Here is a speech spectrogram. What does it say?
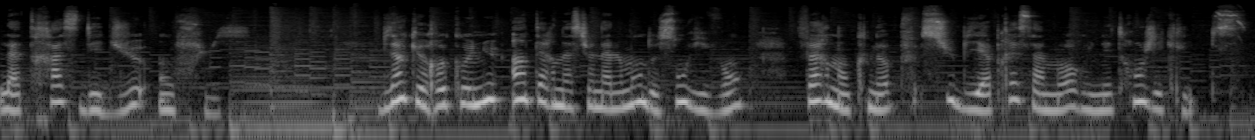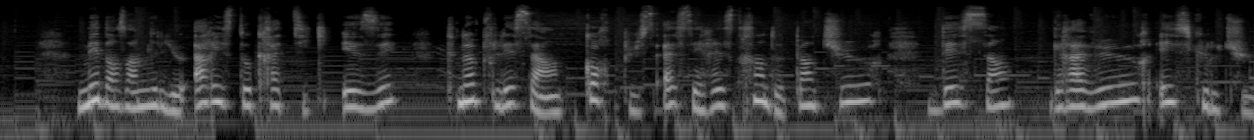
la trace des dieux enfuis. Bien que reconnu internationalement de son vivant, Fernand Knopf subit après sa mort une étrange éclipse. Né dans un milieu aristocratique aisé, Knopf laissa un corpus assez restreint de peintures, dessins, gravures et sculptures.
